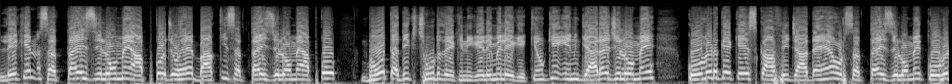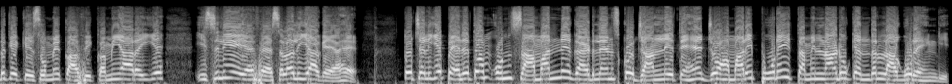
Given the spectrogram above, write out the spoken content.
लेकिन 27 जिलों में आपको जो है, बाकी 27 जिलों में आपको बहुत अधिक छूट देखने के लिए मिलेगी। क्योंकि इन 11 जिलों में कोविड के केस काफ़ी ज़्यादा हैं और 27 जिलों में कोविड के केसों में काफ़ी कमी आ रही है। इसलिए यह फैसला लिया गया है। तो चलिए, पहले तो हम उन सामान्य गाइडलाइंस को जान लेते हैं जो हमारी पूरी तमिलनाडु के अंदर लागू रहेंगी।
